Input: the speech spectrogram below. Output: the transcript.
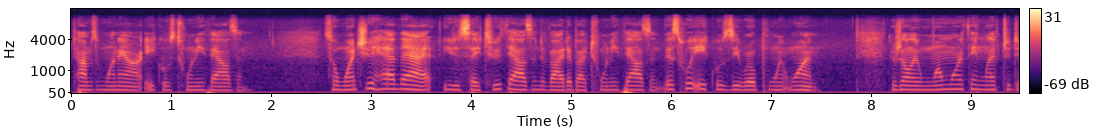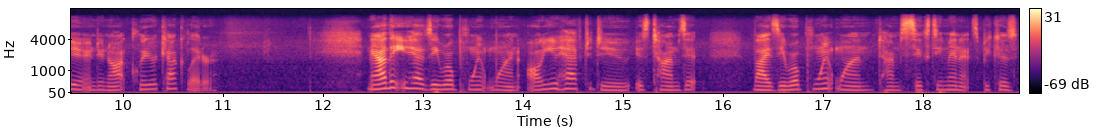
times 1 hour equals 20,000. So once you have that, you just say 2,000 divided by 20,000. This will equal 0.1. There's only one more thing left to do, and do not clear your calculator. Now that you have 0.1, all you have to do is times it by 0.1 times 60 minutes because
